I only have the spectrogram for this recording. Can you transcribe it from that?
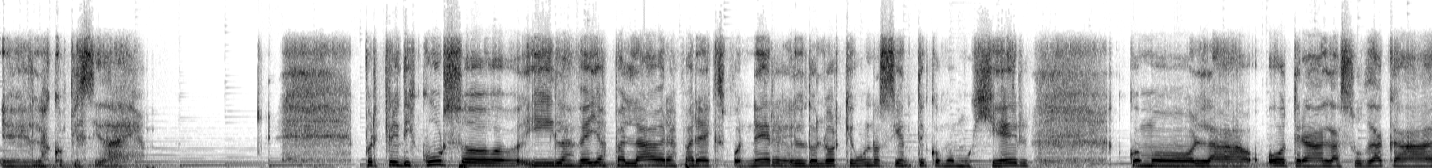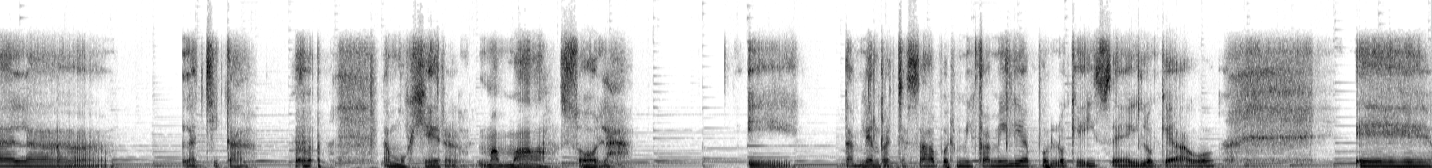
eh, las complicidades. Porque el discurso y las bellas palabras para exponer el dolor que uno siente como mujer, como la otra, la sudaca, la, la chica, la mujer, mamá, sola. Y también rechazada por mi familia por lo que hice y lo que hago. Eh,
